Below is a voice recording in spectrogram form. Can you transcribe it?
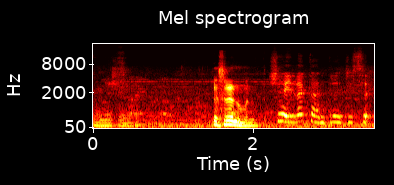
ನಿಮ್ಮ ಹೆಸರು ಹೆಸರೇನು ಮನೆ ಶೈಲಾ ಕಾಂತರಾಜು ಸರ್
